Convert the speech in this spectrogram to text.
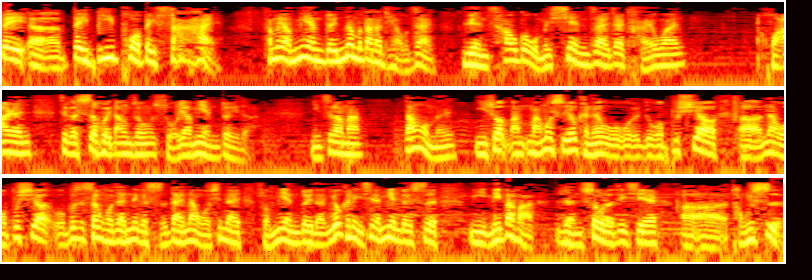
被呃被逼迫被杀害，他们要面对那么大的挑战，远超过我们现在在台湾华人这个社会当中所要面对的，你知道吗？当我们你说马马牧师有可能我我我不需要呃，那我不需要我不是生活在那个时代，那我现在所面对的有可能你现在面对是你没办法忍受了这些呃同事，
